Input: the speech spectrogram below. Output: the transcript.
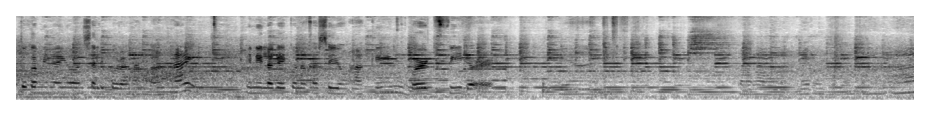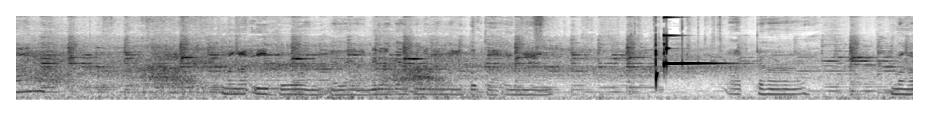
Nandito kami ngayon sa likuran ng bahay. Inilagay ko na kasi yung aking bird feeder. Ayan. Para mayroon po ang mga ibon. Ayan. Nilagyan ko na ng mga pagkain yan. At ah, mga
